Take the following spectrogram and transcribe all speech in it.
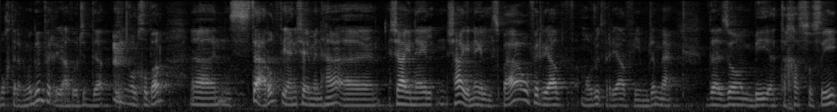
مختلف المدن في الرياض وجدة والخبر. نستعرض يعني شيء منها آه، Chai Nail Chai Nail Spa وفي الرياض موجود في الرياض في مجمع The Zone بالتخصصي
